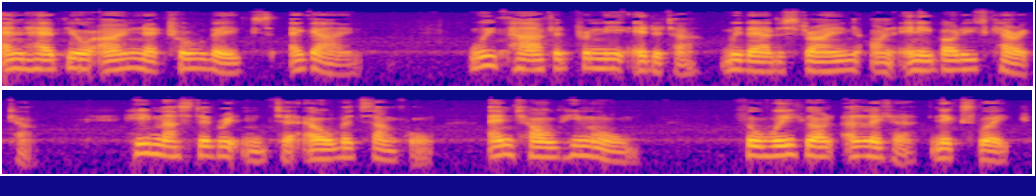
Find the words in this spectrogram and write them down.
and have your own natural legs again. We parted from the Editor without a strain on anybody's character. He must have written to Albert's uncle, and told him all for we got a letter next week.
